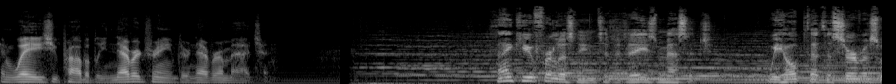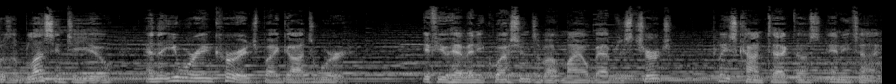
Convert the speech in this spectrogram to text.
in ways you probably never dreamed or never imagined. Thank you for listening to today's message. We hope that the service was a blessing to you and that you were encouraged by God's Word. If you have any questions about Mayo Baptist Church, please contact us anytime.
